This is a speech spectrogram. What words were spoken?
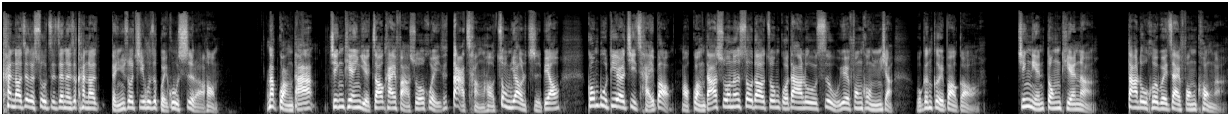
看到这个数字，真的是看到等于说几乎是鬼故事了哈。那广达今天也召开法说会，是大厂哈，重要的指标。公布第二季财报，哦，广达说呢，受到中国大陆四五月风控影响，我跟各位报告啊，今年冬天呐、啊，大陆会不会再封控啊？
